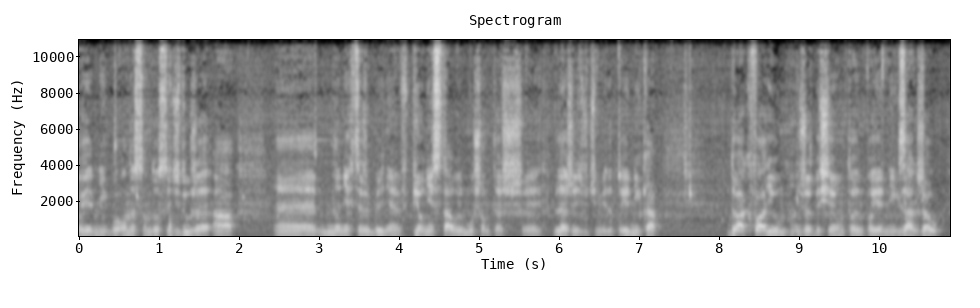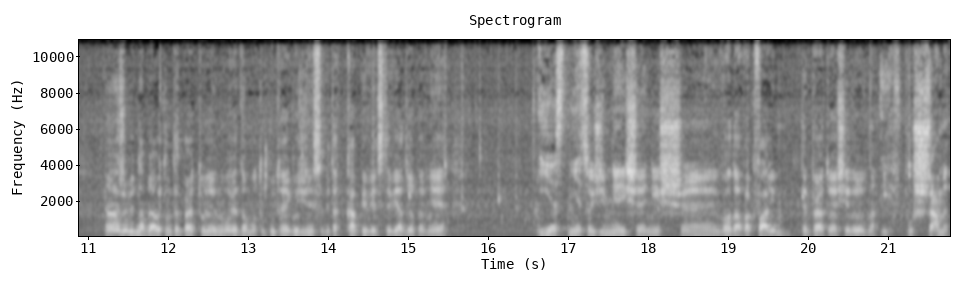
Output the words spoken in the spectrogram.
pojemnik, bo one są dosyć duże, a e, no nie chcę, żeby nie wiem, w pionie stały, muszą też e, leżeć, wrzucimy do pojemnika do akwarium, żeby się ten pojemnik zagrzał, a żeby nabrały tą temperaturę, no bo wiadomo, tu półtorej godziny sobie tak kapie, więc te wiadro pewnie jest nieco zimniejszy niż e, woda w akwarium. Temperatura się wyrówna i wpuszczamy.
